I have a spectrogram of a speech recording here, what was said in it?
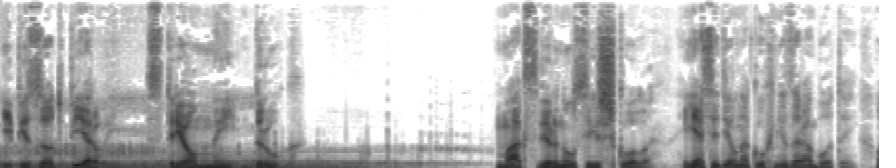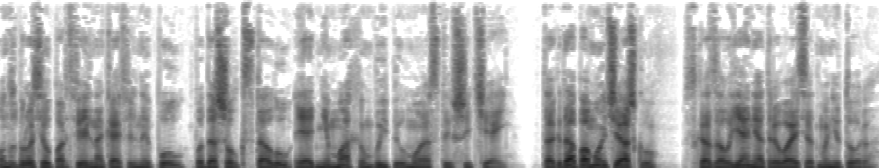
Эпизод первый. Стремный друг. Макс вернулся из школы. Я сидел на кухне за работой. Он сбросил портфель на кафельный пол, подошел к столу и одним махом выпил мой остывший чай. «Тогда помой чашку», — сказал я, не отрываясь от монитора.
